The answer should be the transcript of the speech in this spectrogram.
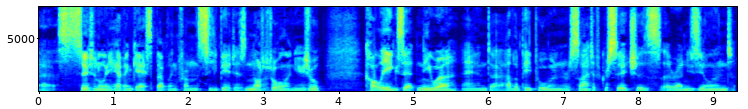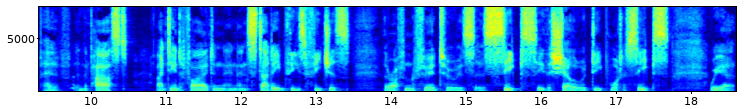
Uh, certainly, having gas bubbling from the seabed is not at all unusual. Colleagues at NIWA and uh, other people and scientific researchers around New Zealand have in the past identified and, and, and studied these features. They're often referred to as, as seeps, either shallow or deep water seeps, where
